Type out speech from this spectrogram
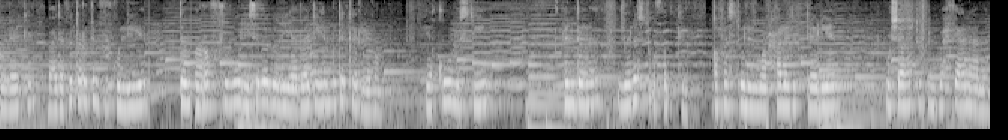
ولكن بعد فترة في الكلية تم رفضه لسبب غياباته المتكررة. يقول ستيف عندها جلست أفكر. قفزت للمرحلة التالية وشرعت في البحث عن عمل.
